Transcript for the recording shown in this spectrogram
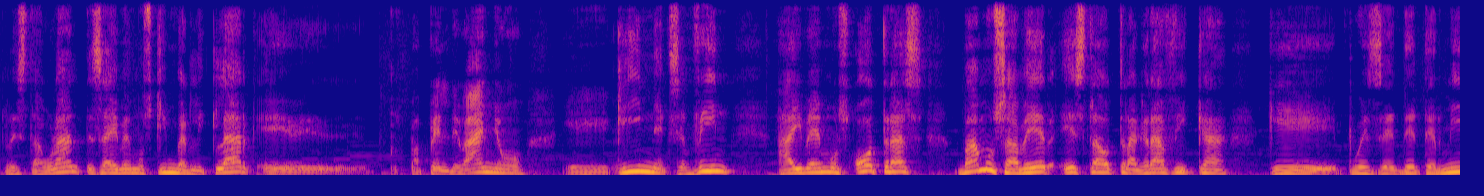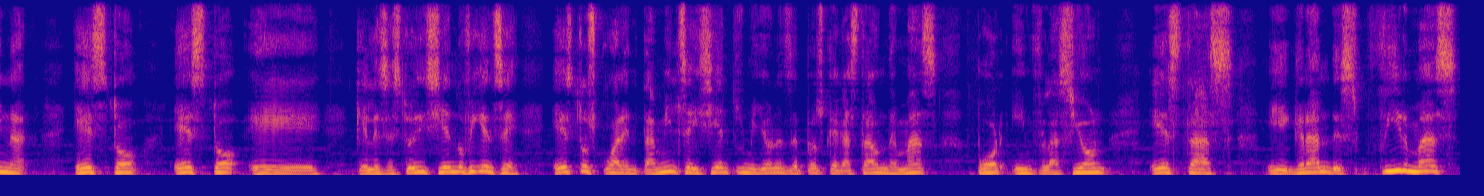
restaurantes, ahí vemos Kimberly Clark, eh, pues, papel de baño, eh, Kleenex, en fin. Ahí vemos otras. Vamos a ver esta otra gráfica que pues determina esto, esto eh, que les estoy diciendo, fíjense, estos 40.600 millones de pesos que gastaron de más por inflación, estas eh, grandes firmas,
